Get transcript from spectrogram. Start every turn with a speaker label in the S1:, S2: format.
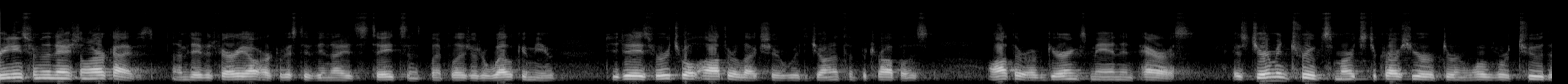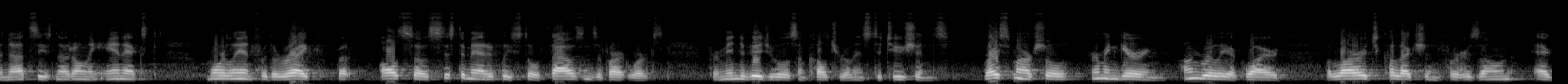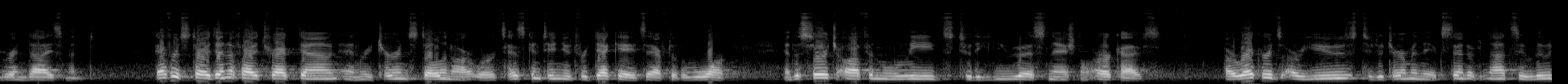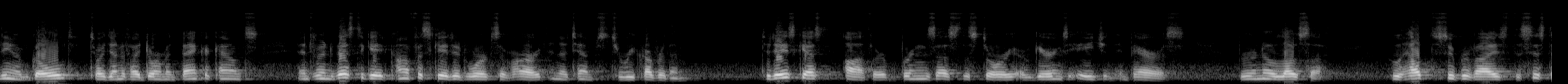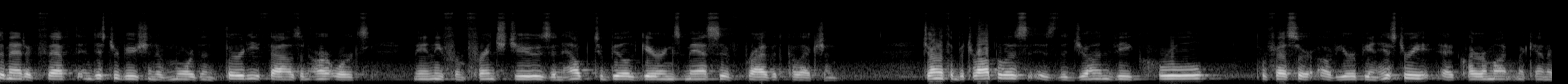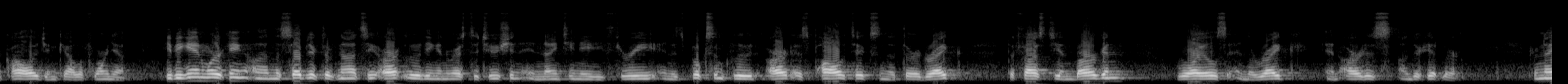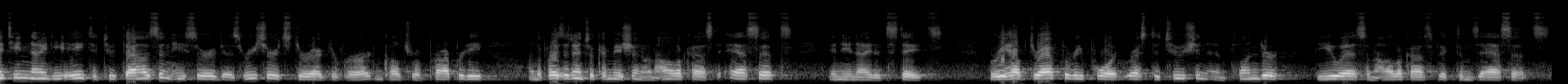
S1: Greetings from the National Archives. I'm David Ferriero, Archivist of the United States, and it's my pleasure to welcome you to today's virtual author lecture with Jonathan Petropoulos, author of Goering's Man in Paris. As German troops marched across Europe during World War II, the Nazis not only annexed more land for the Reich, but also systematically stole thousands of artworks from individuals and cultural institutions. Vice Marshal Hermann Goering hungrily acquired a large collection for his own aggrandizement. Efforts to identify, track down, and return stolen artworks has continued for decades after the war, and the search often leads to the U.S. National Archives. Our records are used to determine the extent of Nazi looting of gold, to identify dormant bank accounts, and to investigate confiscated works of art in attempts to recover them. Today's guest author brings us the story of Goering's agent in Paris, Bruno Lohse, who helped supervise the systematic theft and distribution of more than 30,000 artworks, mainly from French Jews, and helped to build Goering's massive private collection. Jonathan Petropoulos is the John V. Croul Professor of European History at Claremont McKenna College in California. He began working on the subject of Nazi art looting and restitution in 1983, and his books include Art as Politics in the Third Reich, The Faustian Bargain, Royals and the Reich, and Artists under Hitler. From 1998 to 2000, he served as research director for art and cultural property on the Presidential Commission on Holocaust Assets in the United States, where he helped draft the report Restitution and Plunder the U.S. and Holocaust Victims' Assets.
